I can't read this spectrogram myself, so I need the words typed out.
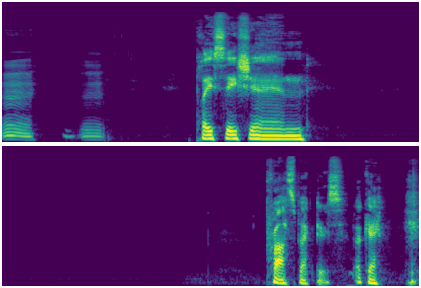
Mm. Mm. PlayStation Prospectors. Okay.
